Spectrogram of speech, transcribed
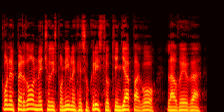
con el perdón hecho disponible en Jesucristo, quien ya pagó la deuda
